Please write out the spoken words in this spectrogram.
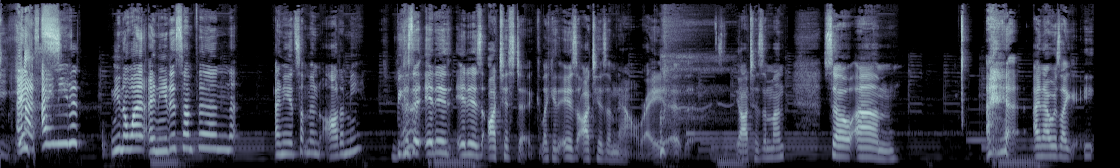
yes. I, I needed, you know what? I needed something. I needed something automy because it, it is it is autistic. Like it is autism now, right? it's the autism month. So, um, I, and I was like,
